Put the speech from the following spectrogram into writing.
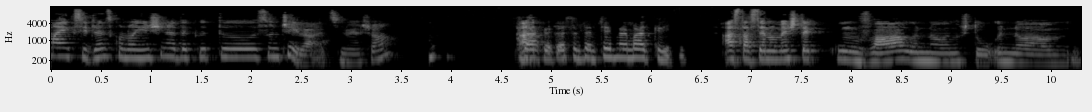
mai exigenți cu noi înșine decât uh, sunt ceilalți, nu-i așa? Da, A... cred că suntem cei mai mari critici. Asta se numește cumva în, uh, nu știu, în, uh,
